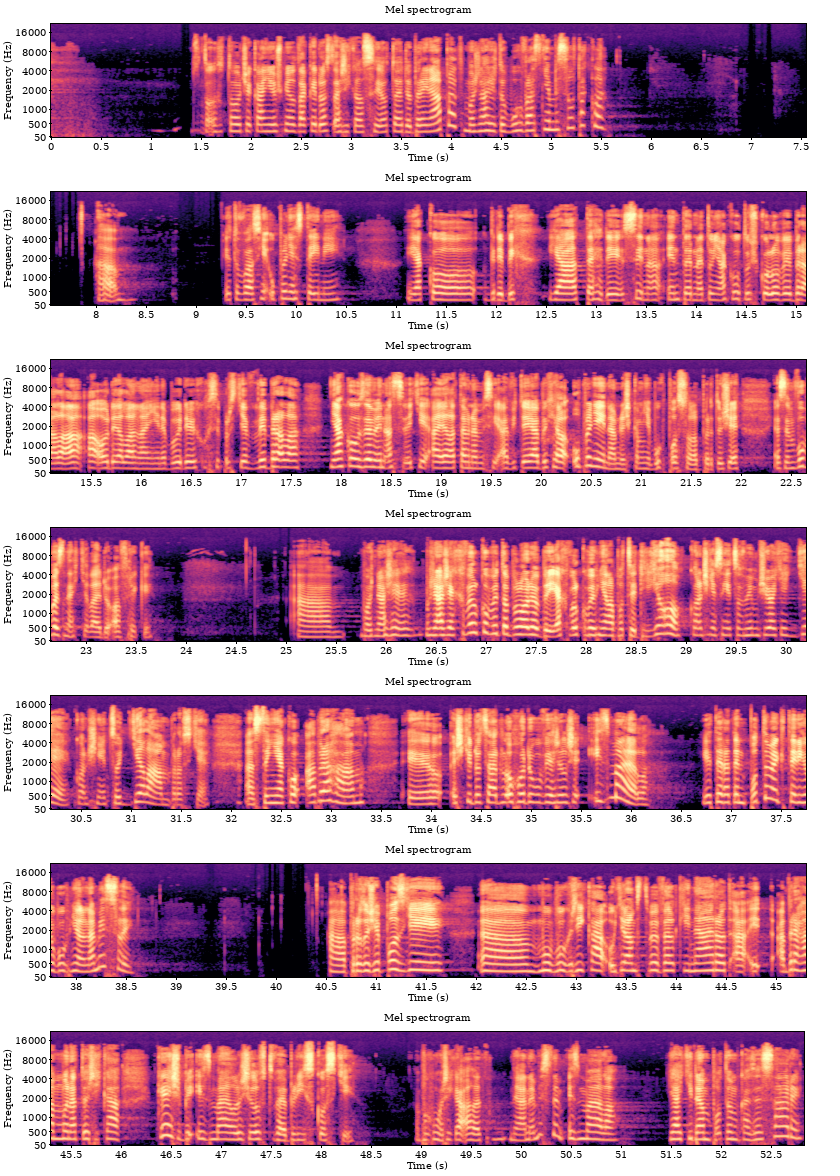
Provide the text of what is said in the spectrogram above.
z toho čekání už měl také dost a říkal si, jo, to je dobrý nápad, možná, že to Bůh vlastně myslel takhle. A je to vlastně úplně stejný, jako kdybych já tehdy si na internetu nějakou tu školu vybrala a odjela na ní, nebo kdybych si prostě vybrala nějakou zemi na světě a jela tam na misi. A víte, já bych jela úplně jinam, než kam mě Bůh poslal, protože já jsem vůbec nechtěla jít do Afriky. A možná že, možná, že chvilku by to bylo dobrý a chvilku bych měla pocit, jo, konečně se něco v mém životě děje, konečně něco dělám prostě. A stejně jako Abraham eh, ještě docela dlouhou dobu věřil, že Izmael je teda ten potomek, který ho Bůh měl na mysli. A protože později uh, mu Bůh říká, udělám z tebe velký národ a Abraham mu na to říká, kež by Izmael žil v tvé blízkosti. A Bůh mu říká, ale já nemyslím Izmaela, já ti dám potomka ze Sáry.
